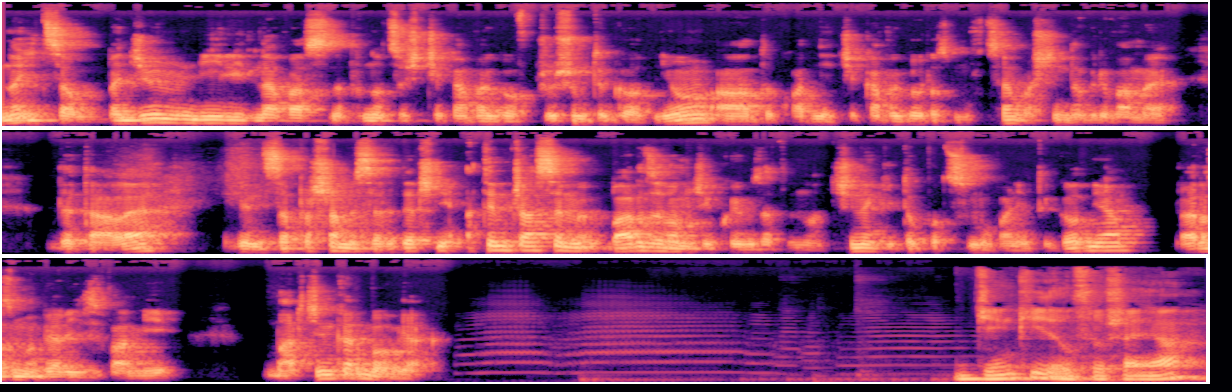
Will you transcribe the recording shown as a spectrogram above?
No i co? Będziemy mieli dla Was na pewno coś ciekawego w przyszłym tygodniu, a dokładnie ciekawego rozmówcę. Właśnie dogrywamy detale, więc zapraszamy serdecznie. A tymczasem bardzo Wam dziękuję za ten odcinek i to podsumowanie tygodnia. Rozmawiali z Wami Marcin Karbowiak. Dzięki, do usłyszenia.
